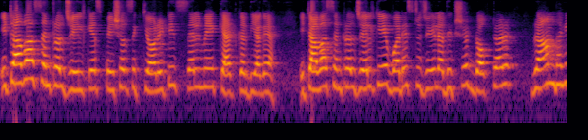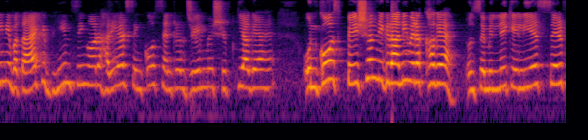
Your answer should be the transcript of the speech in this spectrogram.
इटावा सेंट्रल जेल के स्पेशल सिक्योरिटी सेल में कैद कर दिया गया। इटावा सेंट्रल जेल के वरिष्ठ जेल अधीक्षक डॉक्टर रामधनी ने बताया कि भीम सिंह और हरिहर सिंह को सेंट्रल जेल में शिफ्ट किया गया है। उनको स्पेशल निगरानी में रखा गया है। उनसे मिलने के लिए सिर्फ़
